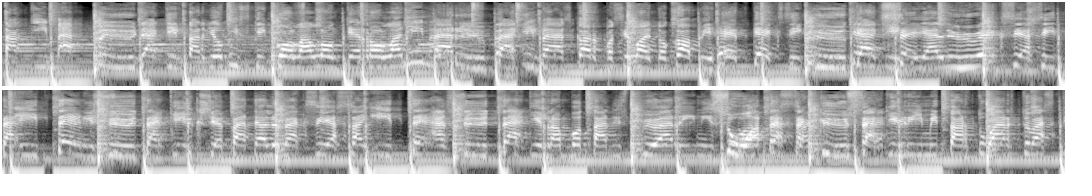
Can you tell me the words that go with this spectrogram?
takia mä pyydänkin Tarjo viski kola lonkerolla niin mä ryypääkin. Vääs karpasi laito kapi hetkeksi kyykänkin Se jää lyhyeksi ja siitä itteeni syytäkin. Yksi epätelyväksi ja sai itseään syytäkin. Rambo tahdis pyörii niin sua tässä kyysäkin. Riimi tarttu ärtyvästi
